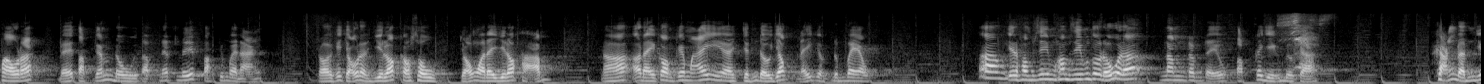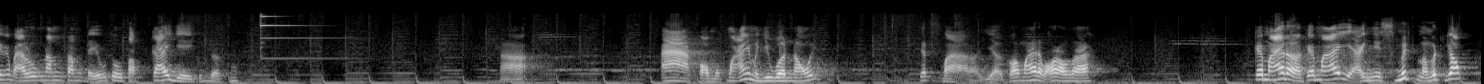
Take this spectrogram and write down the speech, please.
power rack để tập gánh đùi tập deadlift tập những bài nặng. Rồi cái chỗ này vlog cao su chỗ ngoài đây vlog thảm. Đó ở đây có một cái máy à, chỉnh độ dốc đẩy gật dumbbell. Không vậy là phòng gym phòng gym của tôi đủ rồi đó 500 triệu tập cái gì cũng được cả. Khẳng định với các bạn luôn 500 triệu tôi tập cái gì cũng được. Đó. À còn một máy mà Duy quên nói chết bà rồi giờ có máy đã bỏ đâu ta? Cái máy đó là cái máy dạng như Smith mà mít góc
